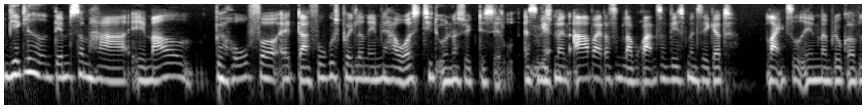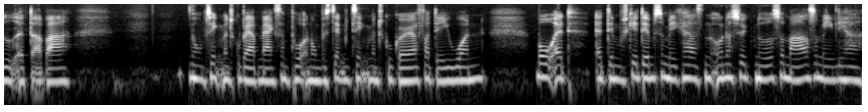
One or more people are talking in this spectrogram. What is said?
Virkeligheden, dem, som har øh, meget behov for, at der er fokus på et eller andet emne, har jo også tit undersøgt det selv. Altså ja. hvis man arbejder som laborant, så vidste man sikkert lang tid inden man blev gravid, at der var nogle ting, man skulle være opmærksom på, og nogle bestemte ting, man skulle gøre fra day one. Hvor at, at det er måske dem, som ikke har sådan undersøgt noget så meget, som egentlig har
